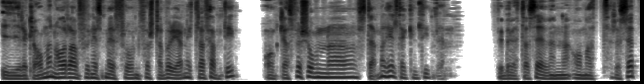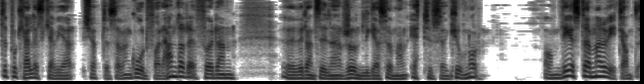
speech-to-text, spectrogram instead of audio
I reklamen har han funnits med från första början 1950. Onklas version eh, stämmer helt enkelt inte. Det berättas även om att receptet på Kalles Kaviar köptes av en gårdfaderhandlare för den eh, vid den tiden rundliga summan 1000 kronor. Om det stämmer vet jag inte.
